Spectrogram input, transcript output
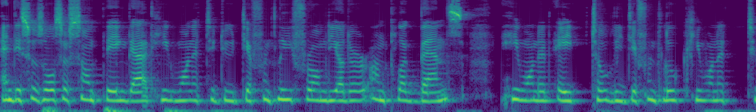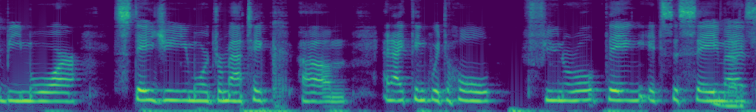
And this was also something that he wanted to do differently from the other unplugged bands. He wanted a totally different look. He wanted to be more stagey, more dramatic. Um, and I think with the whole funeral thing, it's the same as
